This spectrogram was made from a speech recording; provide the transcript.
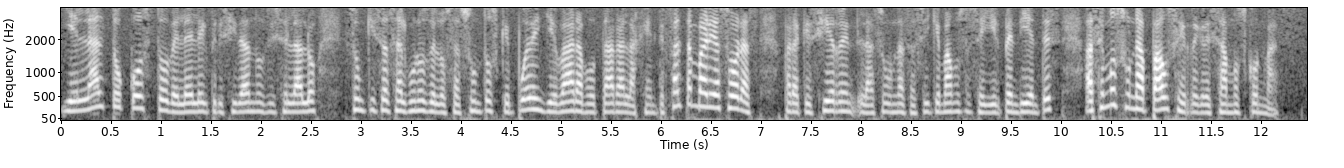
y el alto costo de la electricidad, nos dice Lalo, son quizás algunos de los asuntos que pueden llevar llevar a votar a la gente. Faltan varias horas para que cierren las urnas, así que vamos a seguir pendientes. Hacemos una pausa y regresamos con más.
